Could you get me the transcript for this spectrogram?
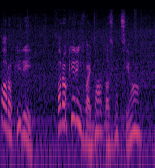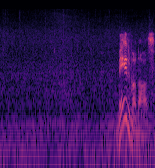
Farokirigy. Farokirigy vagy Dallas, geci, ha? Miért van az,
